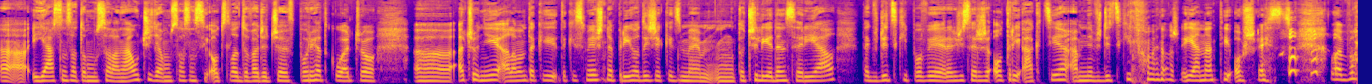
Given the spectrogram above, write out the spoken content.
a, a ja som sa to musela naučiť a musela som si odsledovať, že čo je v poriadku a čo, uh, a čo nie, ale mám také, také smiešné príhody, že keď sme mm, točili jeden seriál, tak vždycky povie režisér, že o tri akcia a mne vždycky povedal, že ja na ty o šesť. Lebo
